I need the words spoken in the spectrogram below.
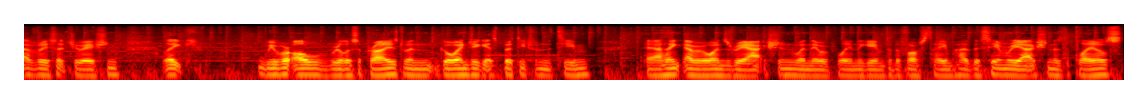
every situation. Like we were all really surprised when Goenji gets booted from the team uh, I think everyone's reaction when they were playing the game for the first time had the same reaction as the players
